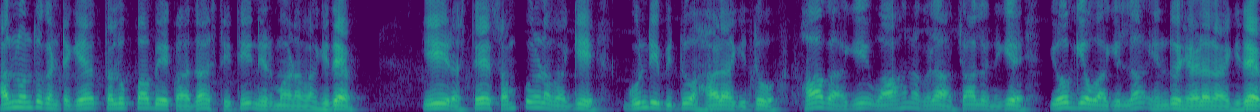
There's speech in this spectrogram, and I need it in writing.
ಹನ್ನೊಂದು ಗಂಟೆಗೆ ತಲುಪಬೇಕಾದ ಸ್ಥಿತಿ ನಿರ್ಮಾಣವಾಗಿದೆ. ಈ ರಸ್ತೆ ಸಂಪೂರ್ಣವಾಗಿ ಗುಂಡಿ ಬಿದ್ದು ಹಾಳಾಗಿದ್ದು, ಹಾಗಾಗಿ ವಾಹನಗಳ ಚಾಲನೆಗೆ ಯೋಗ್ಯವಾಗಿಲ್ಲ ಎಂದು ಹೇಳಲಾಗಿದೆ.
